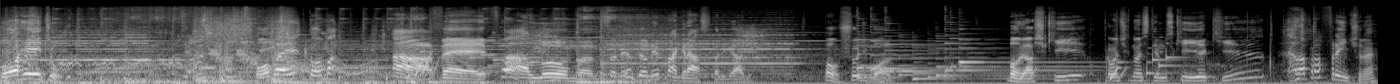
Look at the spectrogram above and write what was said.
Morre, Angel. Toma aí, toma. Ah, velho. Falou, mano. Isso nem deu nem pra graça, tá ligado? Bom, show de bola. Bom, eu acho que pra onde nós temos que ir aqui é lá pra frente, né?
